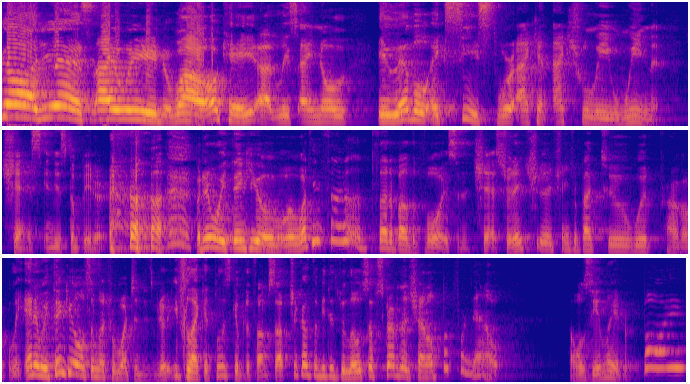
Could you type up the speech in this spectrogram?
god, yes, I win! Wow, okay, at least I know a level exists where I can actually win chess in this computer. but anyway, thank you. What do you th- thought about the voice in chess? Should I, should I change it back to wood? Probably. Anyway, thank you all so much for watching this video. If you like it, please give it a thumbs up. Check out the videos below, subscribe to the channel. But for now, I will see you later. Bye!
